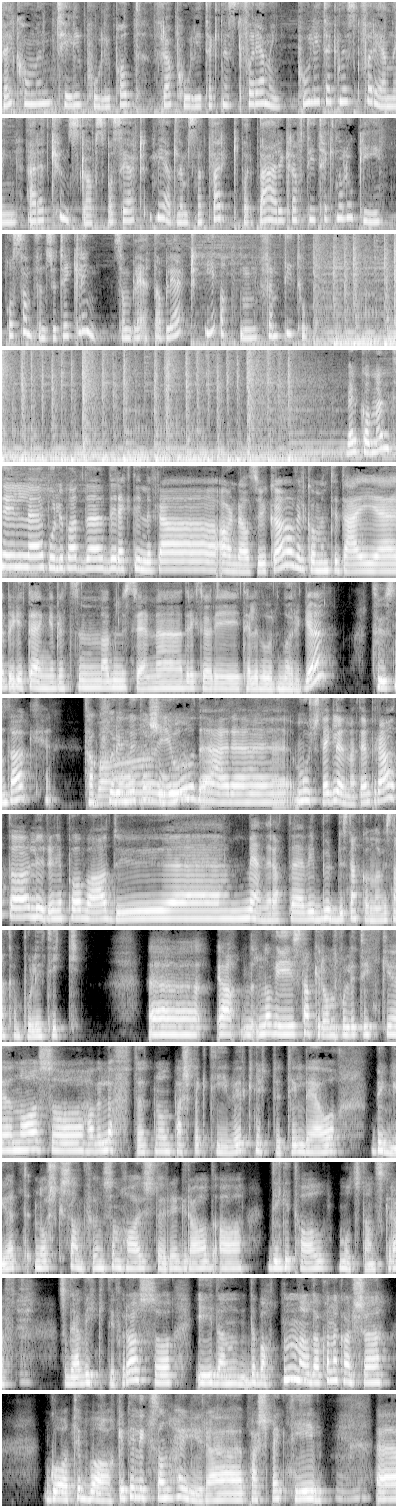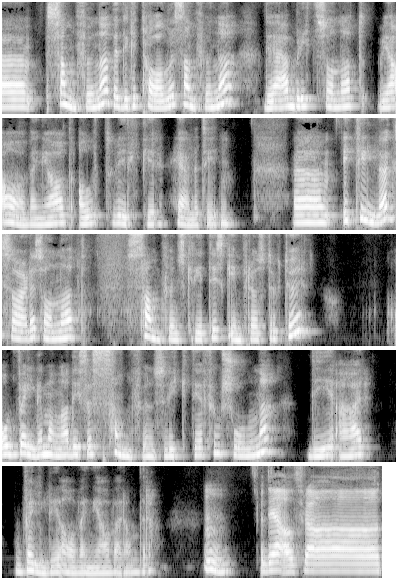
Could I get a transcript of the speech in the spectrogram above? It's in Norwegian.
Velkommen til Polipod fra Politeknisk forening. Politeknisk forening er et kunnskapsbasert medlemsnettverk for bærekraftig teknologi og samfunnsutvikling som ble etablert i 1852. Velkommen til eh, Polipod eh, direkte inne fra Arendalsuka. Velkommen til deg, eh, Birgitte Engebretsen, administrerende direktør i Telenor Norge. Tusen takk. Takk Hva- for invitasjonen. Jo, det er uh, morsomt. Jeg gleder meg til en prat og lurer på hva du uh, mener at eh, vi burde snakke om når vi snakker om politikk. Ja, når vi snakker om politikk nå, så har vi løftet noen perspektiver knyttet til det å bygge et norsk samfunn som har større grad av digital motstandskraft. Så det er viktig for oss. Og i den debatten, og da kan jeg kanskje gå tilbake til litt sånn høyere perspektiv. Eh, samfunnet, det digitale samfunnet, det er blitt sånn at vi er avhengig av at alt virker hele tiden. Eh, I tillegg så er det sånn at samfunnskritisk infrastruktur og veldig mange av disse samfunnsviktige funksjonene, de er veldig avhengige av hverandre. Mm. Det er alt fra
